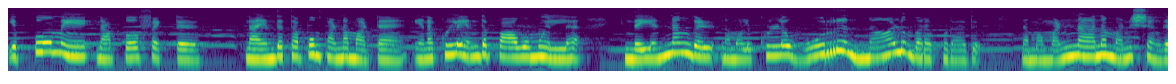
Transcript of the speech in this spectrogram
எப்போவுமே நான் பர்ஃபெக்ட்டு நான் எந்த தப்பும் பண்ண மாட்டேன். எனக்குள்ளே எந்த பாவமும் இல்லை. இந்த எண்ணங்கள் நம்மளுக்குள்ள ஒரு நாளும் வரக்கூடாது. நம்ம மண்ணான மனுஷங்க.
